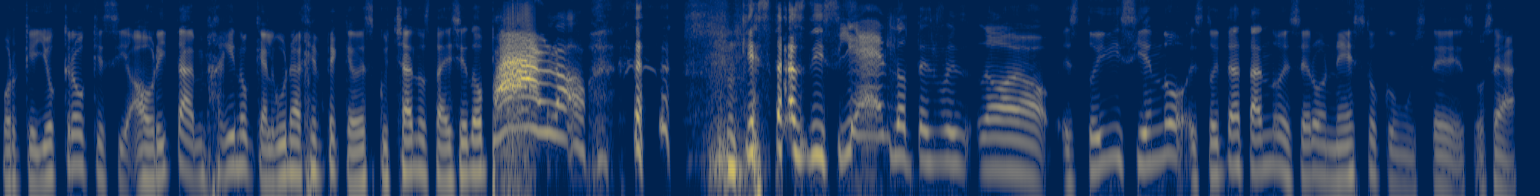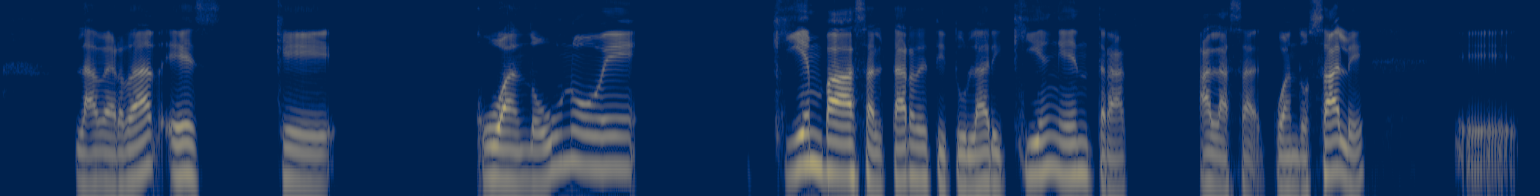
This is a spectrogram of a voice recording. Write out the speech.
porque yo creo que si ahorita imagino que alguna gente que va escuchando está diciendo, Pablo, ¿qué estás diciendo? Pues, no, estoy diciendo, estoy tratando de ser honesto con ustedes. O sea, la verdad es que cuando uno ve quién va a saltar de titular y quién entra a cuando sale, eh,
